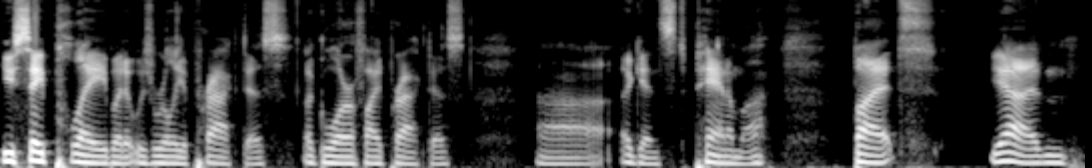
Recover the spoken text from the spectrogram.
you say play, but it was really a practice, a glorified practice uh, against Panama. But yeah, I'm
